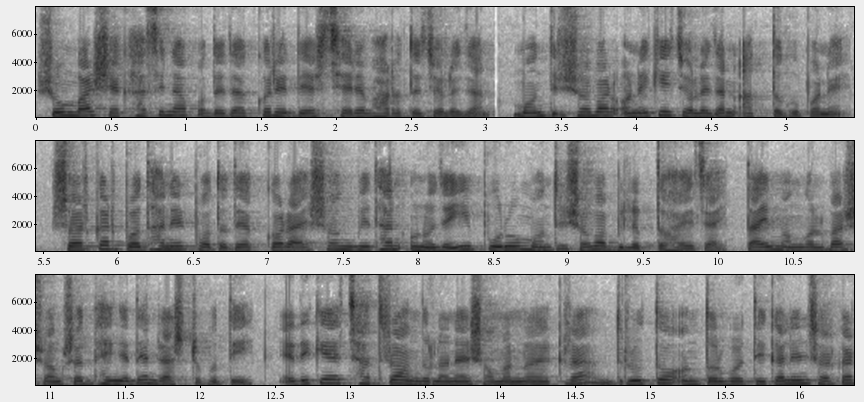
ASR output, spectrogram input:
সোমবার শেখ হাসিনা পদত্যাগ করে দেশ ছেড়ে ভারতে চলে যান। মন্ত্রিসভার অনেকেই চলে যান আত্মগোপনে। সরকার প্রধানের পদত্যাগ করায় সংবিধান অনুযায়ী পুরো মন্ত্রিসভা বিলুপ্ত হয়ে যায়। তাই মঙ্গলবার সংসদ ভেঙে দেন রাষ্ট্রপতি। এদিকে ছাত্র আন্দোলনের সমন্বয়করা দ্রুত অন্তর্বর্তীকালীন সরকার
